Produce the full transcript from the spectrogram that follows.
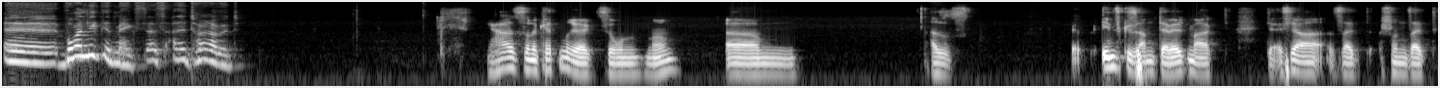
äh, woran liegt es, Max, dass alles teurer wird? Ja, das ist so eine Kettenreaktion. Ne? Ähm, also es, insgesamt der Weltmarkt, der ist ja seit schon seit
